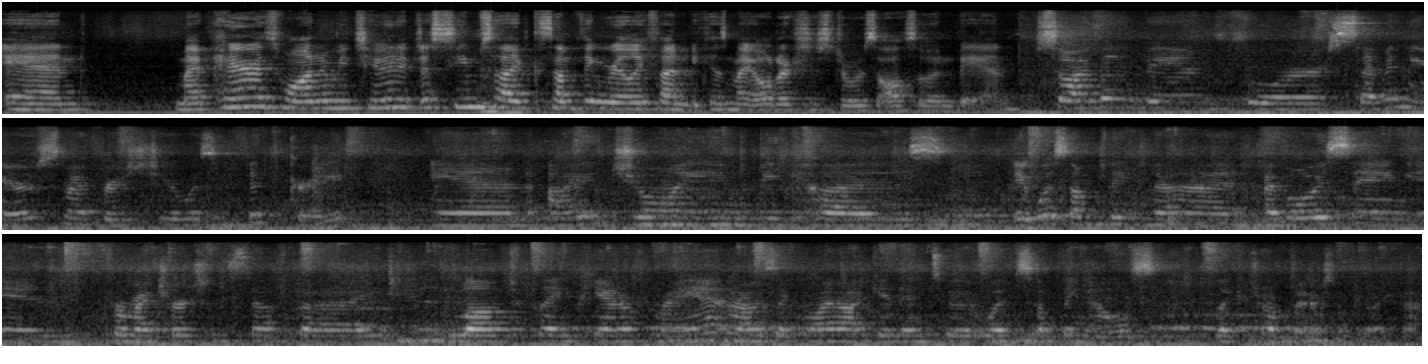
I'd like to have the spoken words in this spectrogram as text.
and my parents wanted me to, and it just seems like something really fun because my older sister was also in band. So I've been in band for seven years. My first year was in fifth grade, and I joined because it was something that I've always sang in for my church and stuff. But I loved playing piano for my aunt, and I was like, why not get into it with something else, like a trumpet or something like that.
